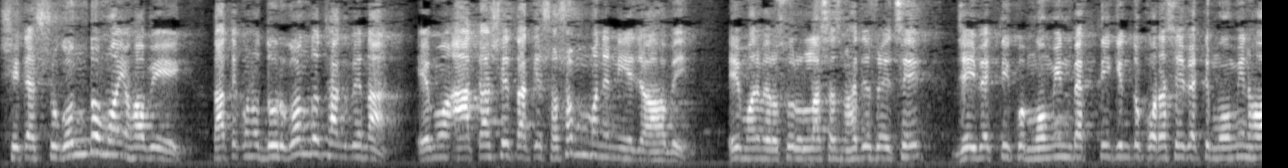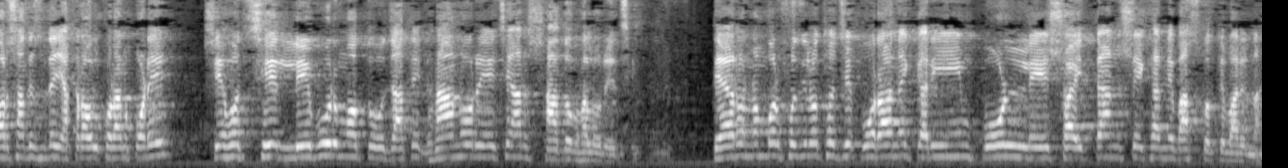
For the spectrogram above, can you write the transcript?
সেটা সুগন্ধময় হবে। তাতে কোনো দুর্গন্ধ থাকবে না। এবং আকাশে তাকে সসম্মানে নিয়ে যাওয়া হবে। এই মর্মে রসুল উল্লাহ রয়েছে যে ব্যক্তি মমিন ব্যক্তি, কিন্তু করা সেই ব্যক্তি মমিন হওয়ার সাথে সাথে একরাউল কোরআন পড়ে সে হচ্ছে লেবুর মতো, যাতে ঘ্রাণও রয়েছে আর স্বাদও ভালো রয়েছে। তেরো নম্বর ফজিলত হচ্ছে, কোরআনে করিম পড়লে শয়তান সেখানে বাস করতে পারে না।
